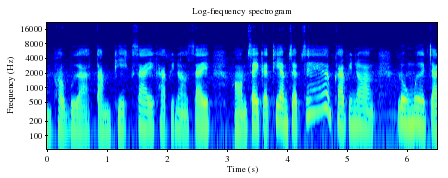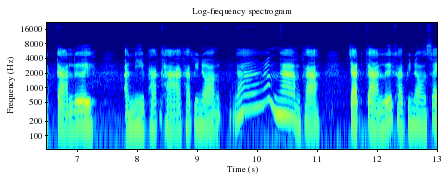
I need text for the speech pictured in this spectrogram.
ำข้าวเบื่อตำพริกใส่ค่ะพี่น้องใส่หอมใส่กระเทียมแซ่บๆค่ะพี่น้อง ลงมือจัดการเลย อันนี้ผักขาค่ะพี่น้องงามงามค่ะ จัดการเลยค่ะพี่น้องใส่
